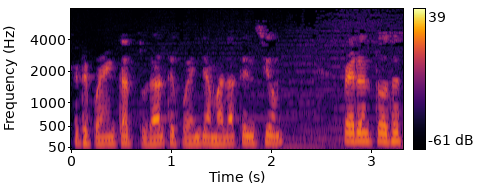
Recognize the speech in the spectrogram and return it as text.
que te pueden capturar, te pueden llamar la atención, pero entonces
